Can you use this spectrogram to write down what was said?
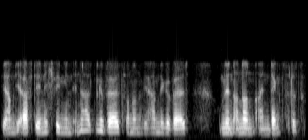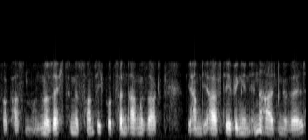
wir haben die AfD nicht wegen den Inhalten gewählt, sondern wir haben die gewählt, um den anderen einen Denkzettel zu verpassen. Und nur 16 bis 20 Prozent haben gesagt, wir haben die AfD wegen den Inhalten gewählt.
